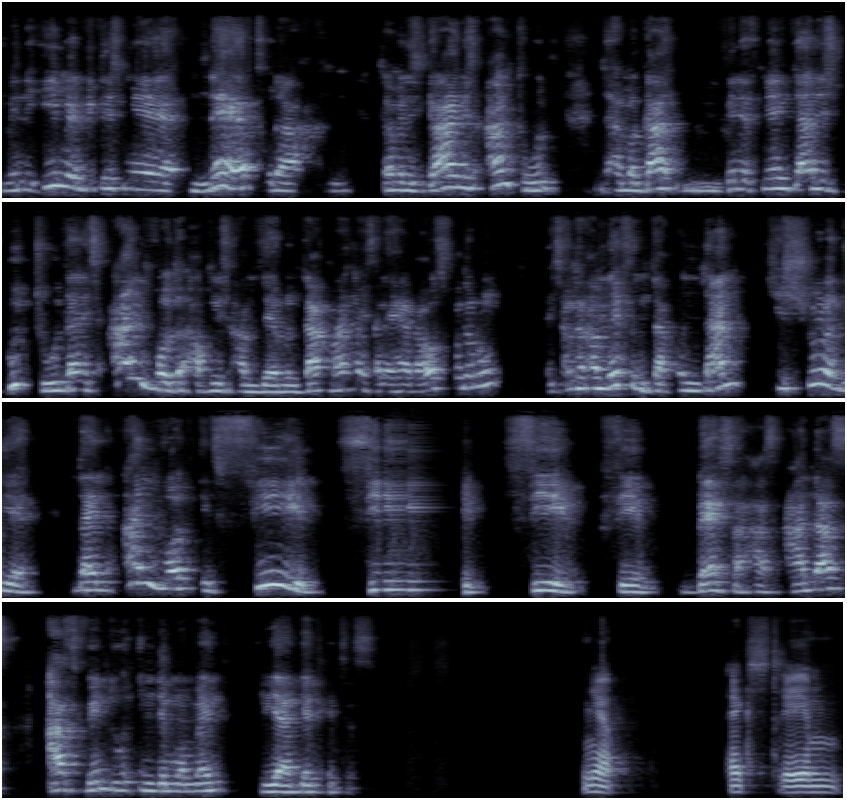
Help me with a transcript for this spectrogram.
wenn die E-Mail wirklich mir nervt oder wenn es gar nicht antut, aber gar, wenn es mir gar nicht gut tut, dann ich antworte auch nicht am selben Tag. Manchmal ist es eine Herausforderung, ich antworte am nächsten Tag. Und dann, ich schwöre dir, deine Antwort ist viel, viel, viel, viel besser als anders, als wenn du in dem Moment reagiert hättest. Ja, extrem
